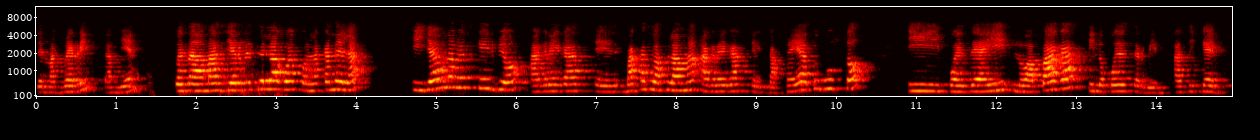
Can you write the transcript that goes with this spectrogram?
de McBerry también, pues nada más hierves el agua con la canela y ya una vez que hirvió, agregas, eh, bajas la flama, agregas el café a tu gusto y pues de ahí lo apagas y lo puedes servir. Así que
